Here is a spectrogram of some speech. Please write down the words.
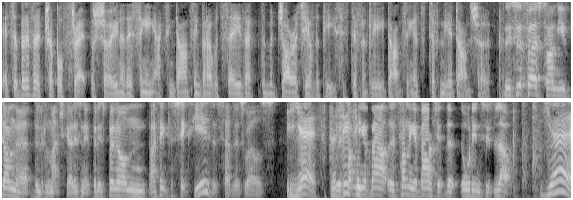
it's a bit of a triple threat, the show. You know, they're singing, acting, dancing, but I would say that the majority of the piece is definitely dancing. It's definitely a dance show. This is the first time you've done the, the Little Match Girl, isn't it? But it's been on, I think, for six years at Sadler's Wells. Yes, this there's is something the... about there's something about it that audiences love. Yeah,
